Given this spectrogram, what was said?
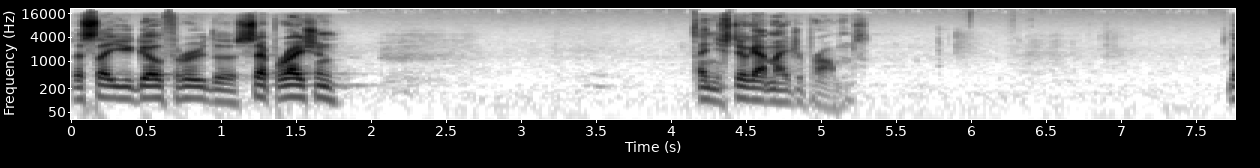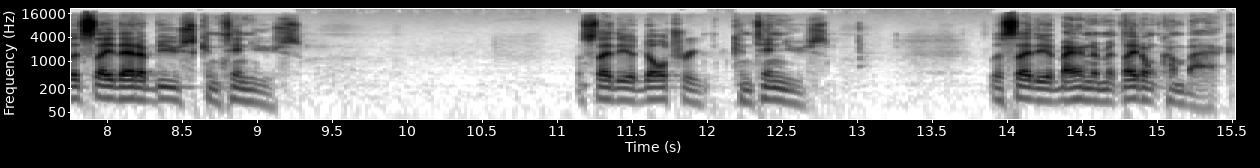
Let's say you go through the separation and you still got major problems. Let's say that abuse continues. Let's say the adultery continues let's say the abandonment, they don't come back.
